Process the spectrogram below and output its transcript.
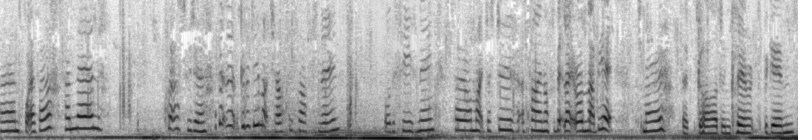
and whatever. And then, what else are we doing? I don't know, we're going to do much else this afternoon or this evening so I might just do a sign off a bit later on that'll be it tomorrow the garden clearance begins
